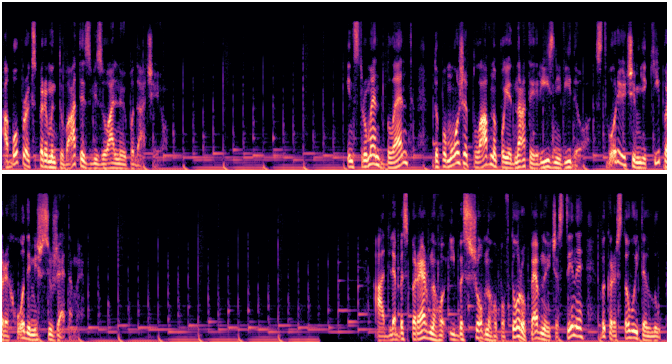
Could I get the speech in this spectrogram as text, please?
або проекспериментувати з візуальною подачею. Інструмент Blend допоможе плавно поєднати різні відео, створюючи м'які переходи між сюжетами. А для безперервного і безшовного повтору певної частини використовуйте луп.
